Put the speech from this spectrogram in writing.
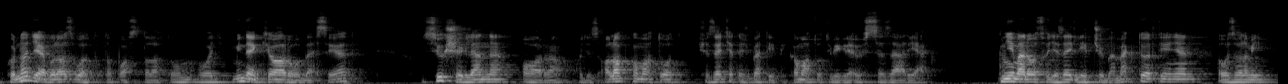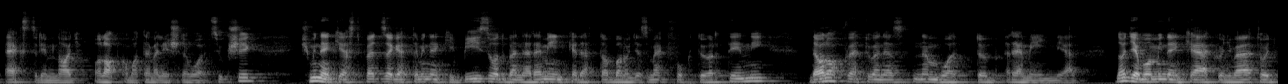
akkor nagyjából az volt a tapasztalatom, hogy mindenki arról beszélt, hogy szükség lenne arra, hogy az alapkamatot és az egyhetes betéti kamatot végre összezárják. Nyilván az, hogy ez egy lépcsőben megtörténjen, ahhoz valami extrém nagy alapkamat emelésre volt szükség, és mindenki ezt pedzegette, mindenki bízott benne, reménykedett abban, hogy ez meg fog történni, de alapvetően ez nem volt több reménynél. Nagyjából mindenki elkönyvelt, hogy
